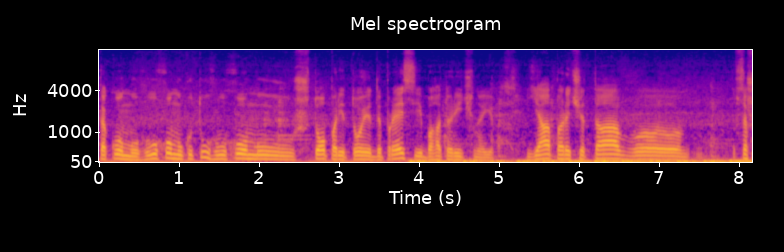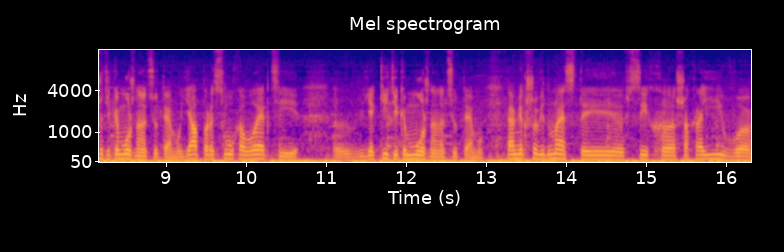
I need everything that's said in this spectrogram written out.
такому глухому куту, глухому штопорі тої депресії багаторічної, я перечитав все, що тільки можна на цю тему. Я переслухав лекції, е, які тільки можна на цю тему. Там, якщо відмести всіх е, шахраїв, е,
